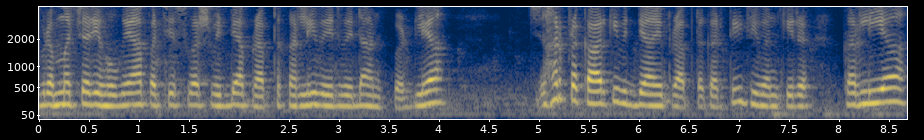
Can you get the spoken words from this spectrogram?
ब्रह्मचर्य हो गया, पच्चीस वर्ष विद्या प्राप्त कर ली, वेद वेदांत पढ़ लिया, हर प्रकार की विद्याएँ प्राप्त करती, जीवन की कर लिया,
